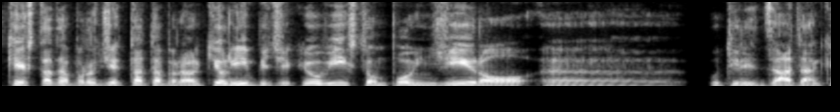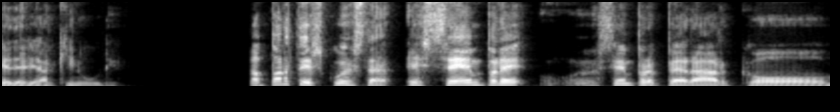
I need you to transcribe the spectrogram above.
che è stata progettata per archi olimpici, che ho visto un po' in giro eh, utilizzata anche degli archi nudi. La parte questa è sempre, sempre per arco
